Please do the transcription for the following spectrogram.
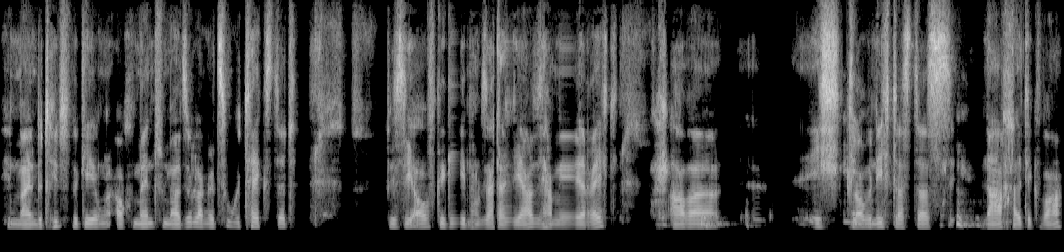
in meinen Betriebsbegehungen auch Menschen mal so lange zugetextet, bis sie aufgegeben haben und gesagt hat, ja, sie haben mir recht. Aber äh, ich glaube nicht, dass das nachhaltig war.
